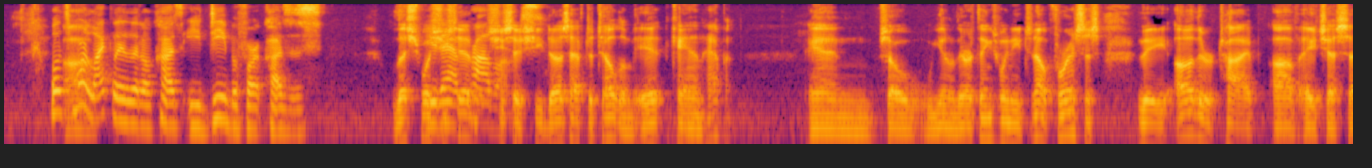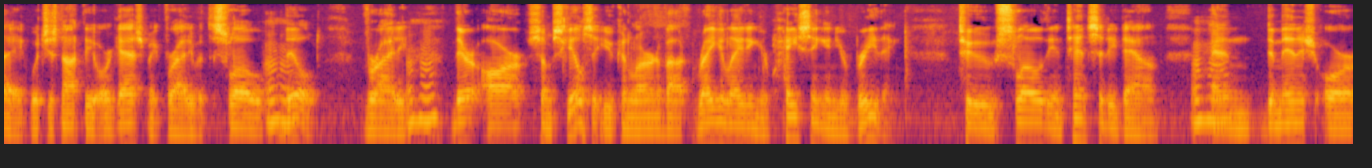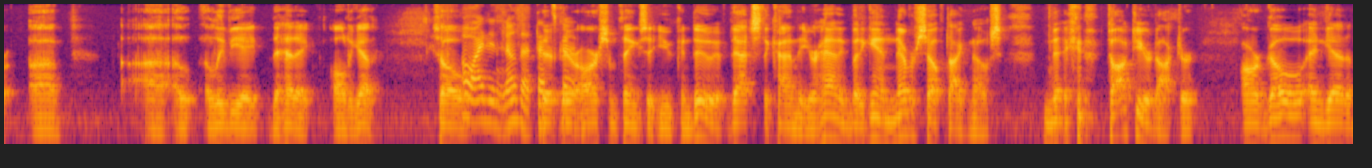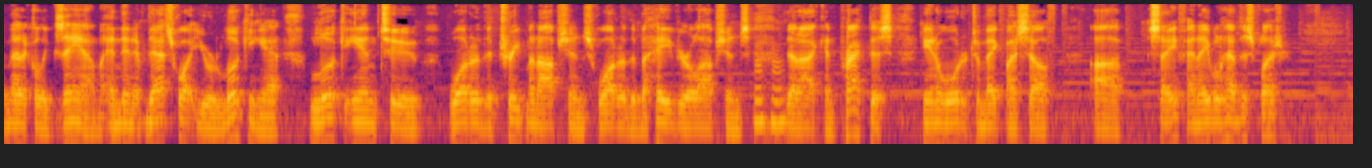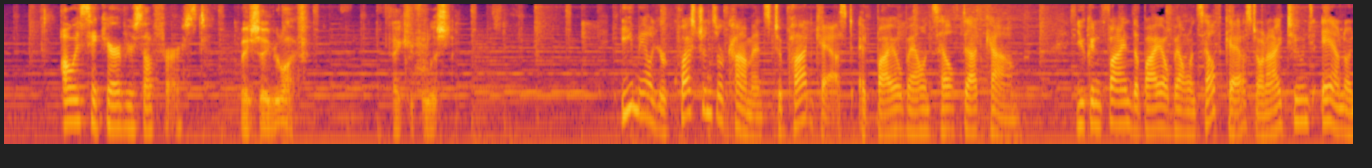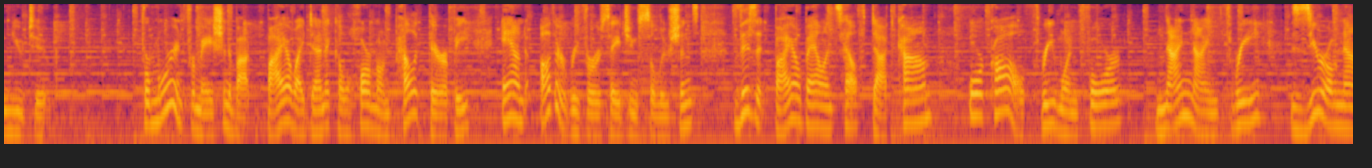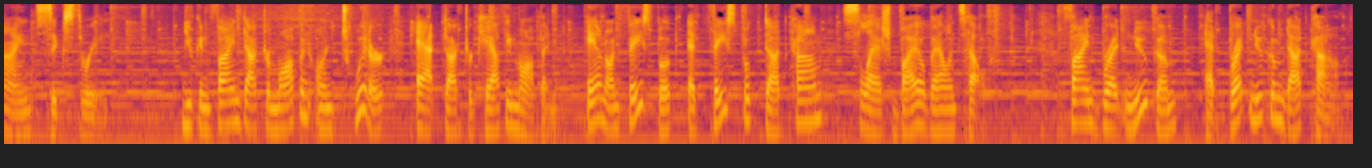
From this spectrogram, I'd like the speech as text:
Well, it's more likely that it'll cause ED before it causes. That's what she said. She says she does have to tell them it can happen. And so, you know, there are things we need to know. For instance, the other type of HSA, which is not the orgasmic variety, but the slow Mm-hmm. build variety, there are some skills that you can learn about regulating your pacing and your breathing to slow the intensity down Mm-hmm. and diminish or uh, uh, alleviate the headache altogether. So, Oh, I didn't know that. That's there, good. there are some things that you can do if that's the kind that you're having. But again, never self-diagnose. Talk to your doctor or go and get a medical exam. And then if that's what you're looking at, look into what are the treatment options, what are the behavioral options that I can practice in order to make myself uh, safe and able to have this pleasure. Always take care of yourself first. May save your life. Thank you for listening. Email your questions or comments to podcast at biobalancehealth.com. You can find the BioBalance Healthcast on iTunes and on YouTube. For more information about bioidentical hormone pellet therapy and other reverse aging solutions, visit biobalancehealth.com or call 314 993 0963. You can find Dr. Maupin on Twitter at Dr. Kathy Maupin and on Facebook at facebook.com slash biobalancehealth. Find Brett Newcomb at brettnewcomb.com.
